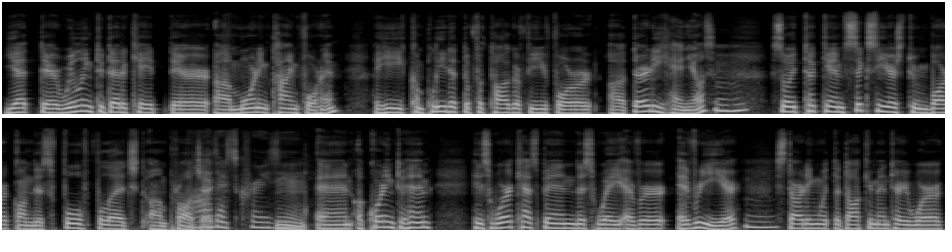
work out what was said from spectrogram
Yet they're willing to dedicate their uh, morning time for him. He completed the photography for uh, 30 Haenyeos. So it took him six years to embark on this full fledged um, project. Wow, that's crazy. Mm. And according to him, his work has been this way ever every year, starting with the documentary work,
